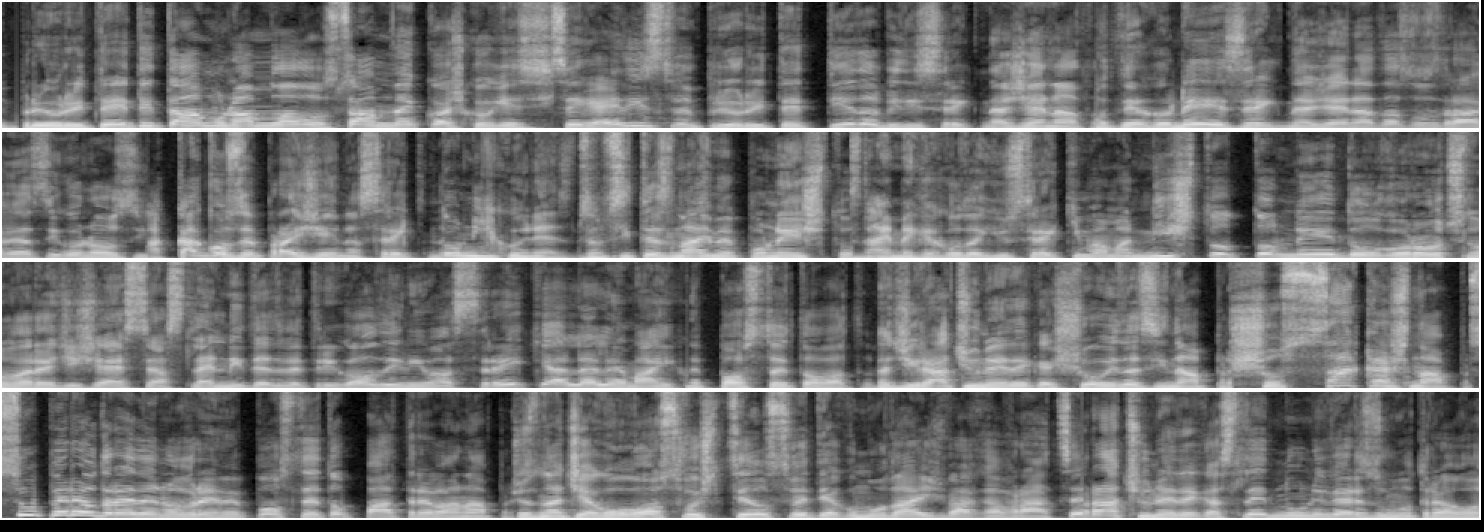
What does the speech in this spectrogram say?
да? Приоритети таму на младост. Сам некојаш кој ќе си. Сега единствен приоритет ти е да биди срекна жената. Оти ако не е срекна жената, со здравје си го носи. А како се прави жена срекна? То никој не знае. Зам сите знаеме по нешто. Знаеме како да ги усрекиме, ама ништо то не е долгорочно да речеш е сега следните 2-3 години има среќа, леле мајко. Не постои тоа. Значи рачуне дека шо и да си направи. Шо сакаш направи. Супер е одредено време, после тоа па треба направи. Што значи ако го освоиш цел свет и ако му даеш вака враце, рачуне дека следно универзумот треба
